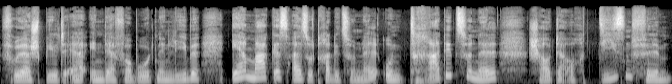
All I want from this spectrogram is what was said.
Früher spielte er in der verbotenen Liebe. Er mag es also traditionell und traditionell schaut er auch diesen Film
